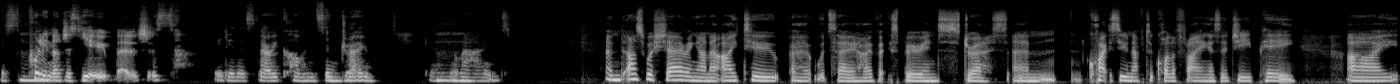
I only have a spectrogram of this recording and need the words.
it's mm. probably not just you, but it's just really this very common syndrome going mm. around. And as we're sharing, Anna, I too uh, would say I've experienced stress. Um, quite soon after qualifying as a GP, I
